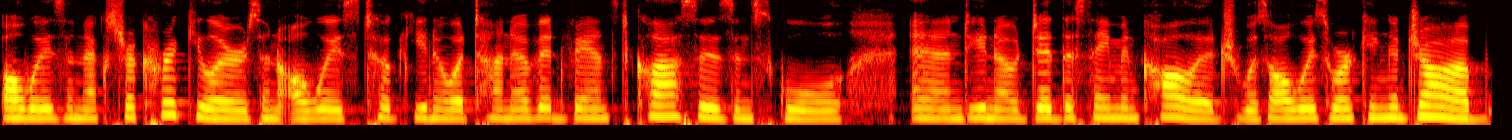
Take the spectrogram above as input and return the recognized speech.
always in extracurriculars and always took, you know, a ton of advanced classes in school and, you know, did the same in college, was always working a job.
